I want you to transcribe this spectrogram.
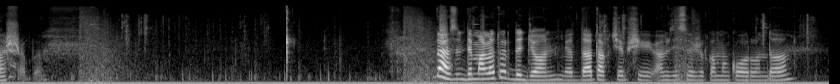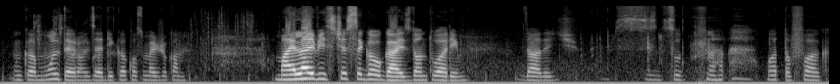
Așa, bă. Da, suntem alături de John. Mi-a dat accept și am zis să jucăm încă o rundă. Încă multe runde, adică că o să mai jucăm. My life is CSGO, guys, don't worry. Da, deci... sunt- sunt- What the fuck?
